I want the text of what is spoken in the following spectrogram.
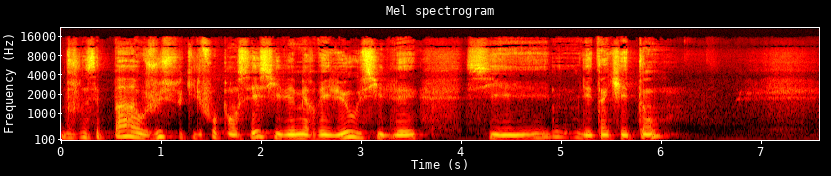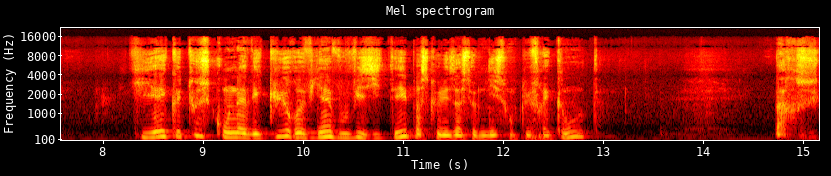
dont je ne sais pas au juste ce qu'il faut penser, s'il est merveilleux ou s'il est, s'il est inquiétant, qui est que tout ce qu'on a vécu revient vous visiter parce que les insomnies sont plus fréquentes, parce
